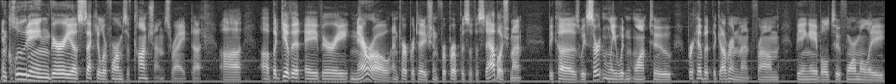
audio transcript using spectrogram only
including various secular forms of conscience, right? Uh, uh, uh, but give it a very narrow interpretation for purpose of establishment, because we certainly wouldn't want to prohibit the government from being able to formally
